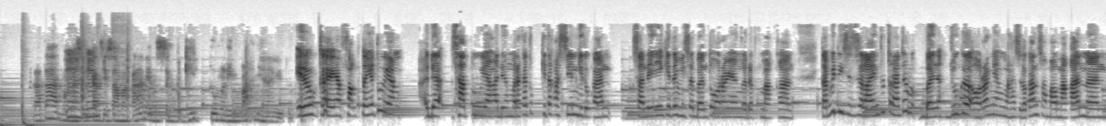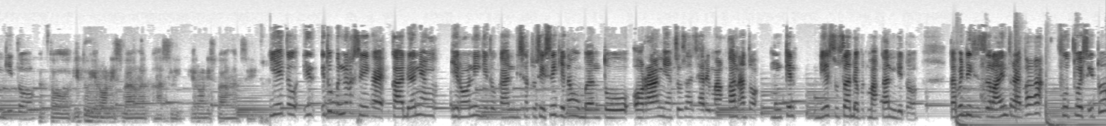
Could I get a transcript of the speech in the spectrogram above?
ternyata menghasilkan sisa makanan yang segitu melimpahnya gitu. Itu kayak faktanya tuh yang ada satu yang ada yang mereka tuh kita kasihin gitu kan. Seandainya kita bisa bantu orang yang gak dapat makan. Tapi di sisi lain tuh ternyata banyak juga orang yang menghasilkan sampah makanan gitu. Betul itu ironis banget asli. Ironis banget sih. Iya itu itu bener sih kayak keadaan yang ironi gitu kan. Di satu sisi kita mau bantu orang yang susah cari makan atau mungkin dia susah dapat makan gitu. Tapi di sisi lain ternyata food waste itu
